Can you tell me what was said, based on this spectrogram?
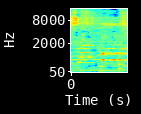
sign my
